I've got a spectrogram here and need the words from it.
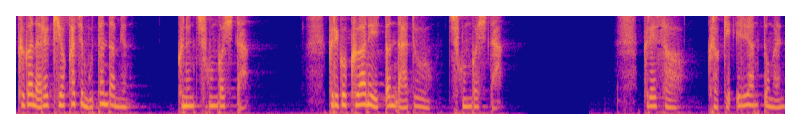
그가 나를 기억하지 못한다면 그는 죽은 것이다. 그리고 그 안에 있던 나도 죽은 것이다. 그래서 그렇게 1년 동안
